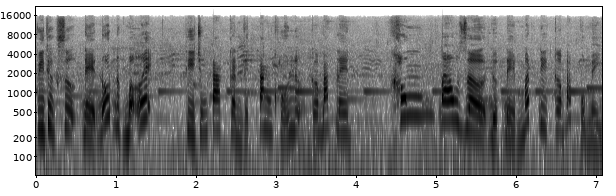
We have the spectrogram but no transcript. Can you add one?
Vì thực sự để đốt được mỡ ấy, thì chúng ta cần phải tăng khối lượng cơ bắp lên. Không bao giờ được để mất đi cơ bắp của mình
